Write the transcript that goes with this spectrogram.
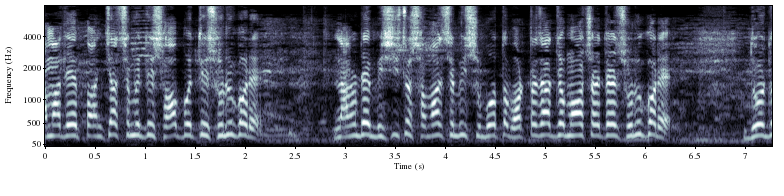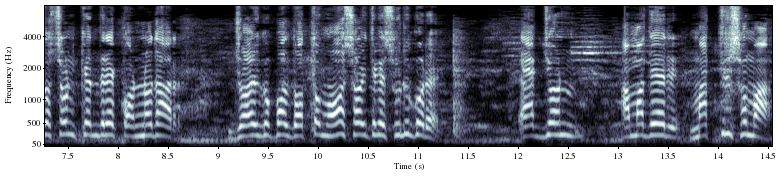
আমাদের পঞ্চায়েত সমিতির সভাপতি শুরু করে, নানুদের বিশিষ্ট সমাজসেবী সুব্রত ভট্টাচার্য মহাশয় থেকে শুরু করে দূরদর্শন কেন্দ্রে কর্ণধার জয়গোপাল দত্ত মহাশয় থেকে শুরু করে একজন আমাদের মাতৃসমা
